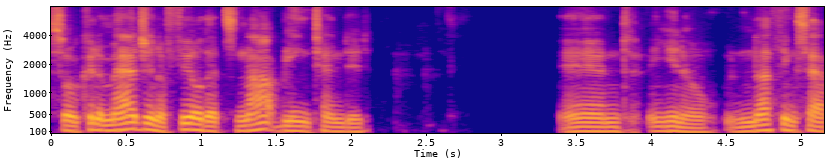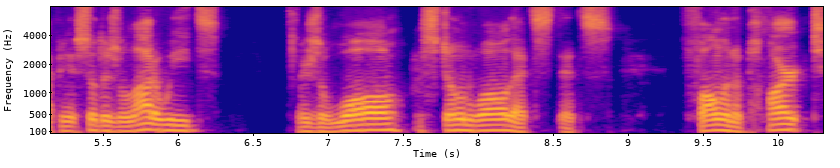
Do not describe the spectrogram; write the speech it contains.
So I could imagine a field that's not being tended and you know nothing's happening. So there's a lot of weeds. There's a wall, a stone wall that's that's fallen apart.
